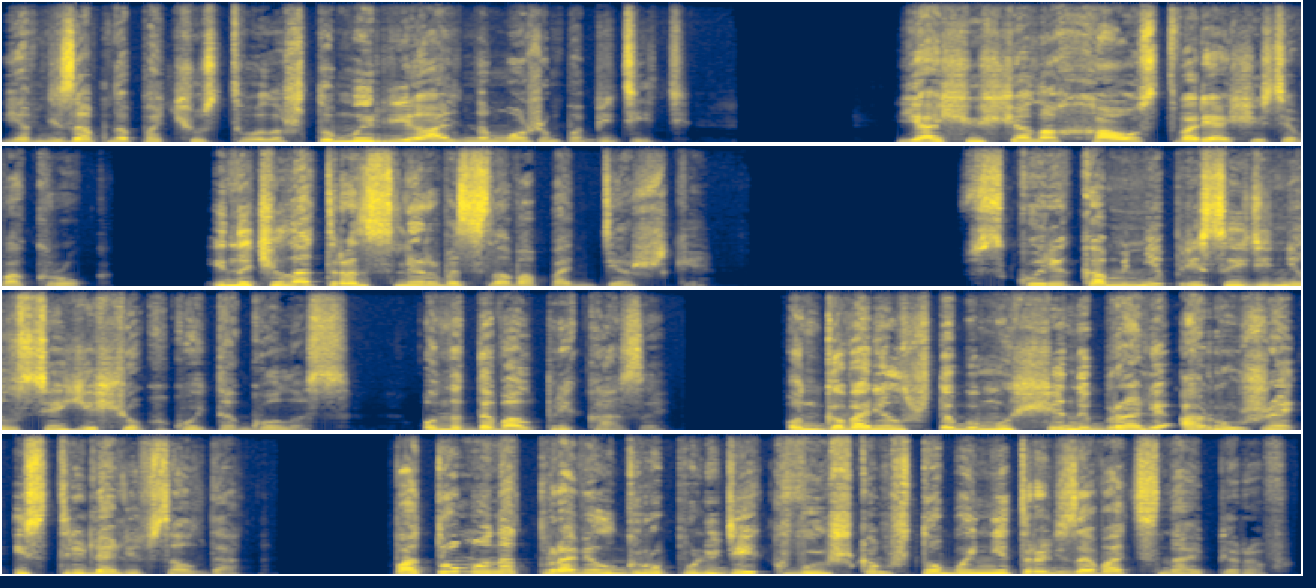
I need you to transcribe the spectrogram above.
я внезапно почувствовала, что мы реально можем победить. Я ощущала хаос, творящийся вокруг, и начала транслировать слова поддержки. Вскоре ко мне присоединился еще какой-то голос. Он отдавал приказы. Он говорил, чтобы мужчины брали оружие и стреляли в солдат. Потом он отправил группу людей к вышкам, чтобы нейтрализовать снайперов.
